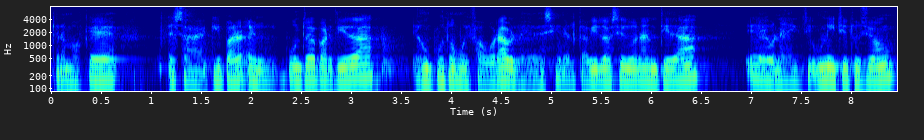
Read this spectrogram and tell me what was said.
Tenemos que, aquí el punto de partida es un punto muy favorable, es decir, el Cabildo ha sido una entidad, eh, una, institución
